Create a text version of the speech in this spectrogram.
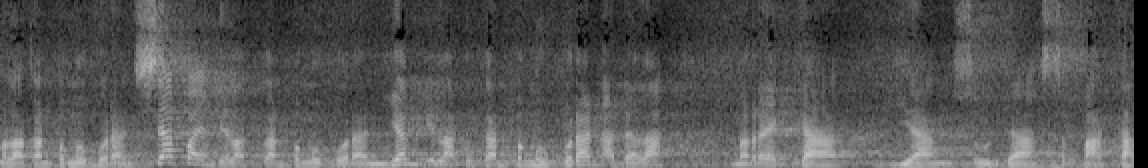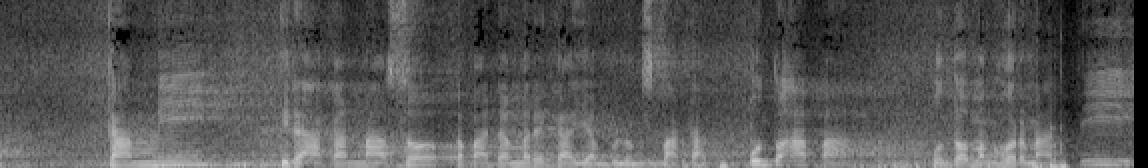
melakukan pengukuran. Siapa yang dilakukan pengukuran? Yang dilakukan pengukuran adalah mereka yang sudah sepakat. Kami tidak akan masuk kepada mereka yang belum sepakat. Untuk apa? Untuk menghormati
